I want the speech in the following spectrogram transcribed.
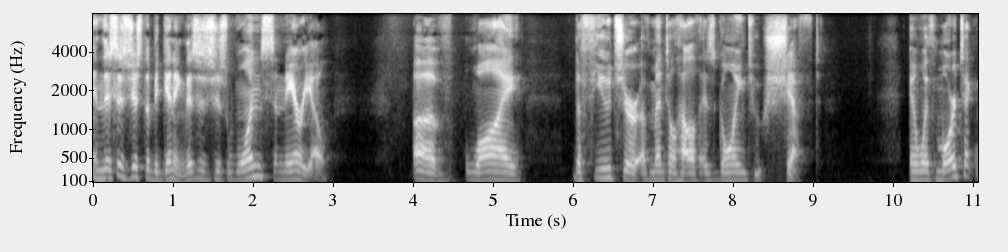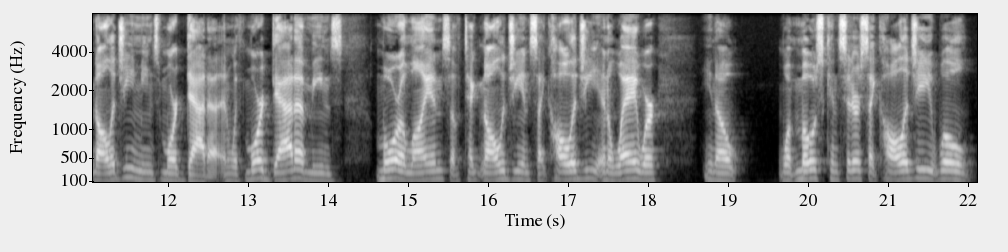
And this is just the beginning. This is just one scenario of why the future of mental health is going to shift. And with more technology means more data. And with more data means more alliance of technology and psychology in a way where, you know, what most consider psychology will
